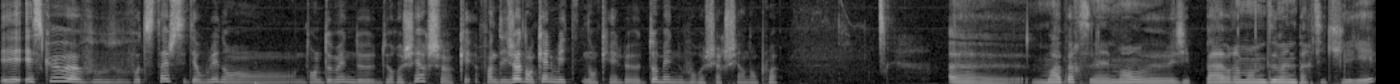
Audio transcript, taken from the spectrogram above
Et est-ce que euh, vous- votre stage s'est déroulé dans, dans le domaine de, de recherche? Que- Enfin, déjà, dans quel, mét- dans quel euh, domaine vous recherchez un emploi? Euh, moi personnellement, euh, j'ai pas vraiment de domaine particulier.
